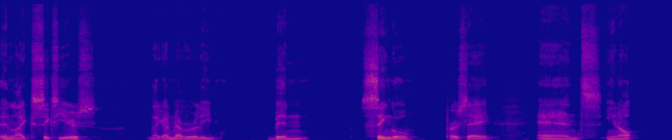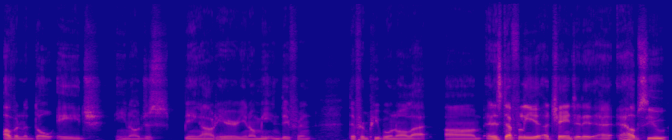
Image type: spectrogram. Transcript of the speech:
in like six years, like I've never really been single per se, and you know, of an adult age, you know, just being out here, you know, meeting different different people and all that. Um, and it's definitely a change, and it, it helps you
